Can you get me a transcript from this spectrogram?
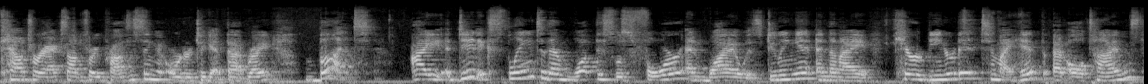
counteracts auditory processing in order to get that right. But I did explain to them what this was for and why I was doing it, and then I carabinered it to my hip at all times.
